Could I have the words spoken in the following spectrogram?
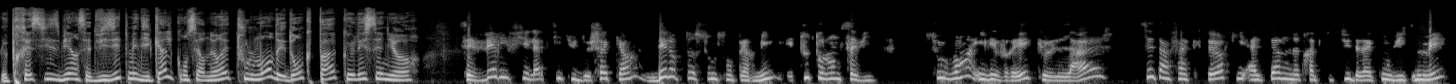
le précise bien, cette visite médicale concernerait tout le monde et donc pas que les seniors c'est vérifier l'aptitude de chacun dès l'obtention de son permis et tout au long de sa vie. Souvent, il est vrai que l'âge, c'est un facteur qui alterne notre aptitude à la conduite. Mais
